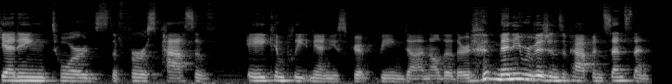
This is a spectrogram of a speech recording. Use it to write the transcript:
getting towards the first pass of a complete manuscript being done, although there many revisions have happened since then.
